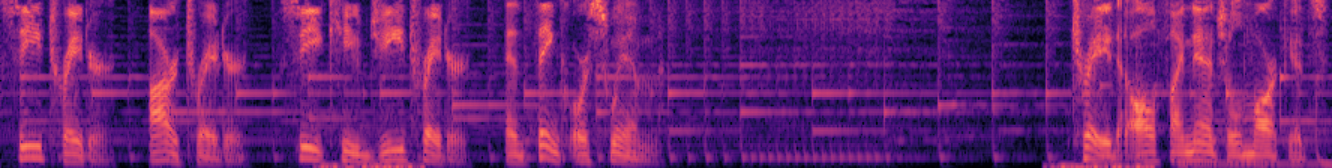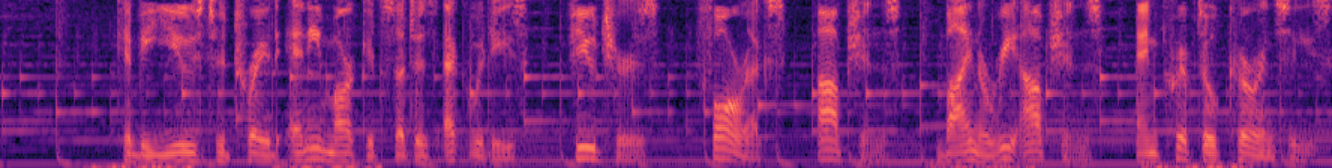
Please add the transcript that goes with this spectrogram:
CTrader, RTrader, CQG Trader, and Think or Swim. Trade all financial markets. Can be used to trade any market such as equities, futures, forex, options, binary options, and cryptocurrencies.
